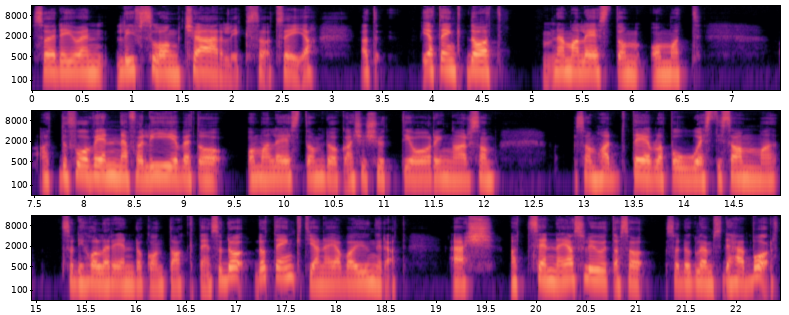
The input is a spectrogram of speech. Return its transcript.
så är det ju en livslång kärlek så att säga. Att jag tänkte då att när man läste om, om att, att du får vänner för livet och, och man läste om då kanske 70-åringar som, som hade tävlat på OS tillsammans, så de håller ändå kontakten. Så då, då tänkte jag när jag var yngre att äsch, att sen när jag slutar så, så då glöms det här bort.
